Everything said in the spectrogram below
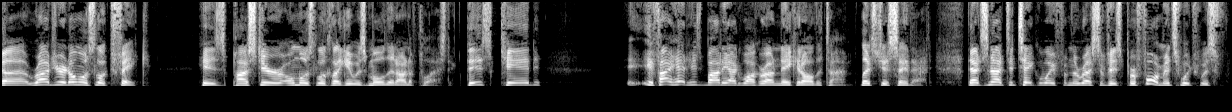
Uh, Roger, it almost looked fake. His posterior almost looked like it was molded out of plastic. This kid, if I had his body, I'd walk around naked all the time. Let's just say that. That's not to take away from the rest of his performance, which was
